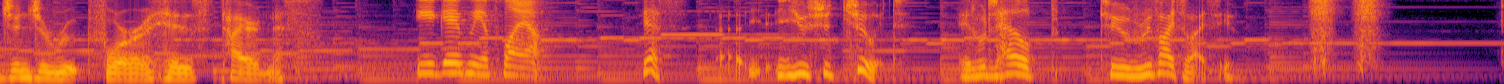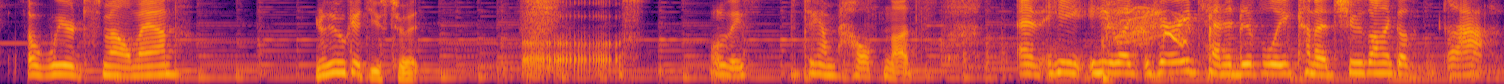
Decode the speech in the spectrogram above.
ginger root for his tiredness. You gave me a plant. Yes, uh, y- you should chew it. It would help to revitalize you. It's a weird smell, man. You'll get used to it. One of these damn health nuts. And he, he like very tentatively kind of chews on it, goes, ah.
